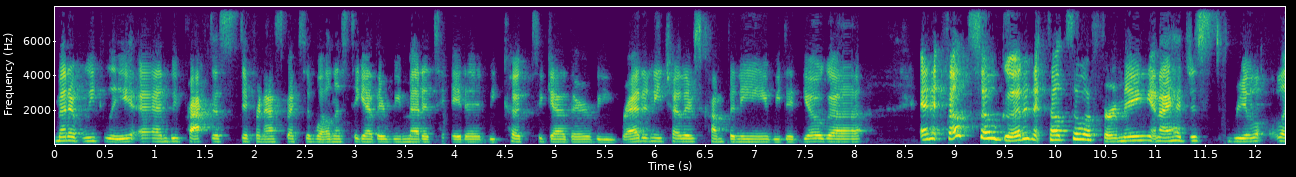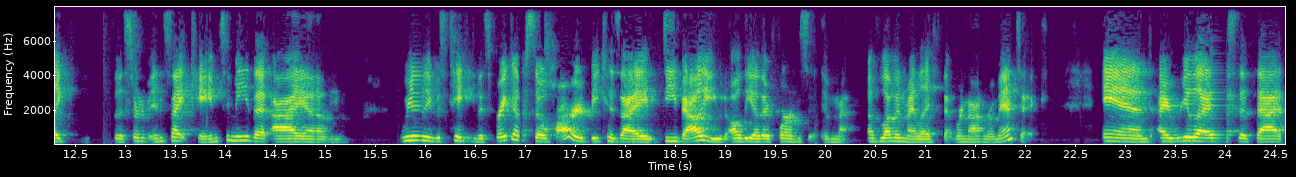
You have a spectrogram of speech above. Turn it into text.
met up weekly and we practiced different aspects of wellness together. We meditated, we cooked together, we read in each other's company, we did yoga. And it felt so good and it felt so affirming. And I had just real like the sort of insight came to me that I um really was taking this breakup so hard because I devalued all the other forms of, my, of love in my life that were non-romantic. And I realized that that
